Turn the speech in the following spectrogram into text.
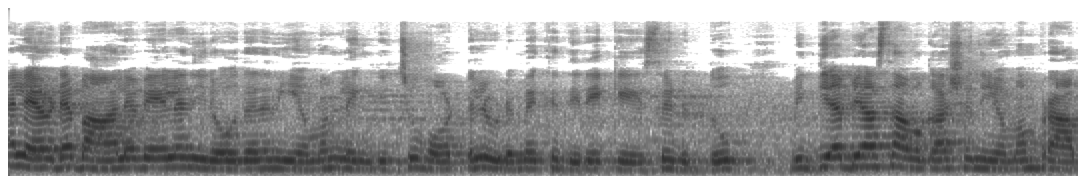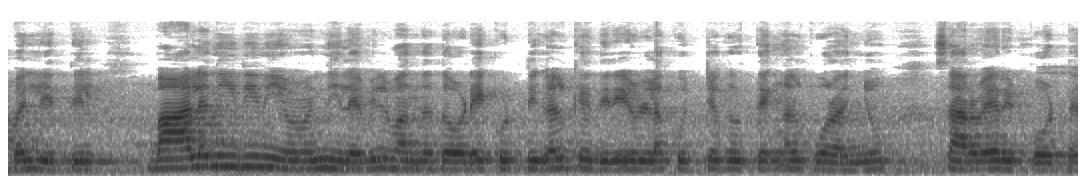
അല്ലെ അവിടെ ബാലവേല നിരോധന നിയമം ലംഘിച്ചു ഹോട്ടൽ ഉടമയ്ക്കെതിരെ കേസെടുത്തു. വിദ്യാഭ്യാസ അവകാശ നിയമം പ്രാബല്യത്തിൽ. ബാലനീതി നിയമം നിലവിൽ വന്നതോടെ കുട്ടികൾക്കെതിരെയുള്ള കുറ്റകൃത്യങ്ങൾ കുറഞ്ഞു. Survey report.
